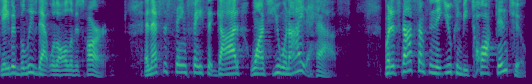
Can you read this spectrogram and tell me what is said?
David believed that with all of his heart. And that's the same faith that God wants you and I to have. But it's not something that you can be talked into.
